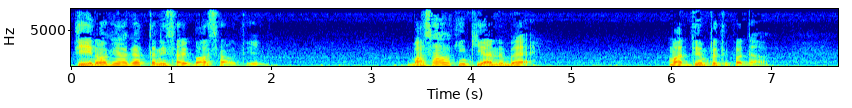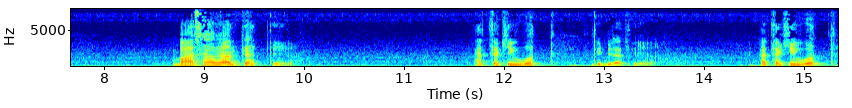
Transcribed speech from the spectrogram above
තියෙනවා කියලා ගත්ත නිසායි භාෂාව තියෙන්නේ. භාෂාවකින් කියන්න බෑ. මධ්‍යම ප්‍රතිපදාව. භාෂාවේ අන්තයක් තියෙනවා. ඇත්ත කිව්වොත් තිබිලා තියෙනවා. ඇත්ත කිව්වොත්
